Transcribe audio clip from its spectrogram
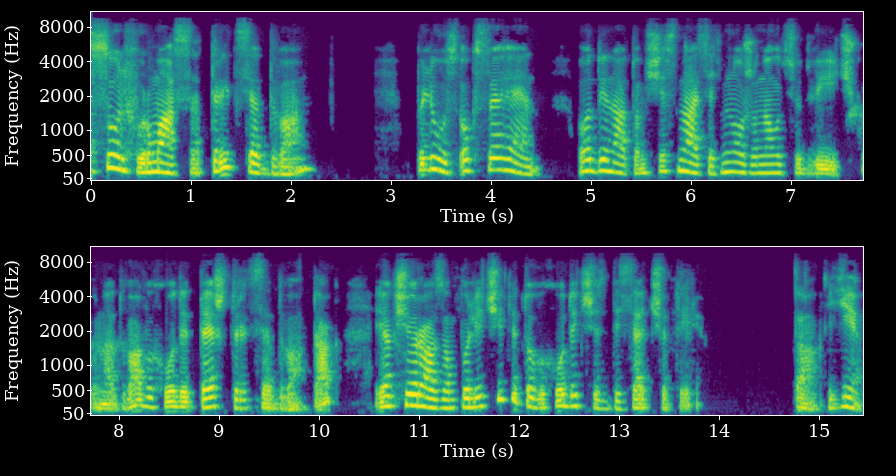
Сульфур маса 32, плюс оксиген один атом 16 множу на оцю двічку на 2, виходить теж 32. так? Якщо разом полічити, то виходить 64. Так, є.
